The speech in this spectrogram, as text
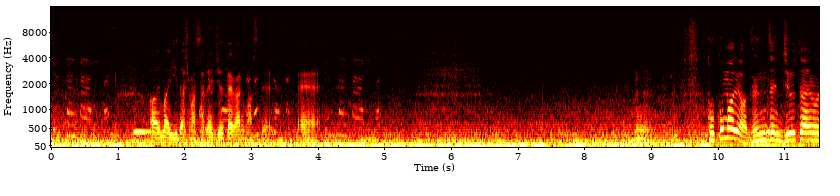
渋滞があ今言い出しましたね。渋滞がありまして。ええうんここまでは全然渋滞の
